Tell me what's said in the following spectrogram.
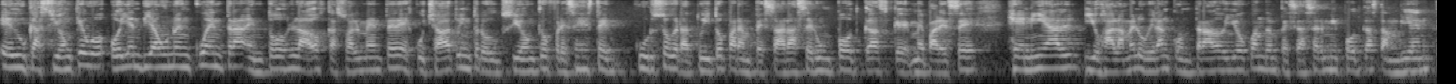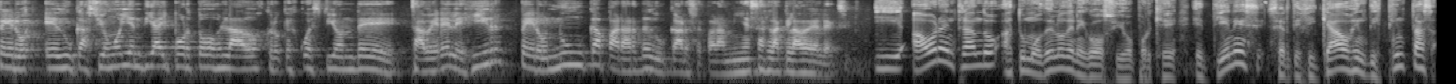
educación que hoy en día uno encuentra en todos lados. Casualmente escuchaba tu introducción que ofreces este curso gratuito para empezar a hacer un podcast que me parece genial y ojalá me lo hubiera encontrado yo cuando empecé a hacer mi podcast también. Pero educación hoy en día hay por todos lados. Creo que es cuestión de saber elegir, pero nunca parar de educarse. Para mí esa es la clave del éxito. Y ahora entrando a tu modelo de negocio, porque eh, tienes certificados en distintas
